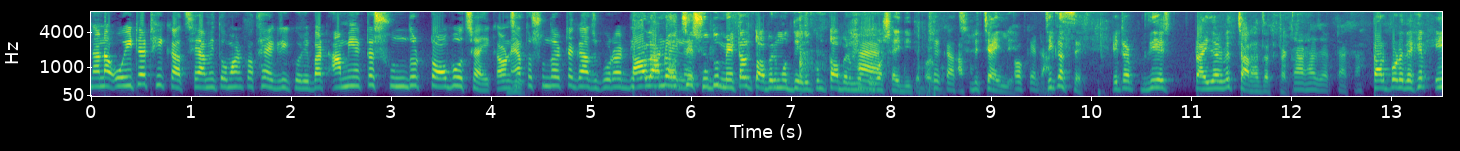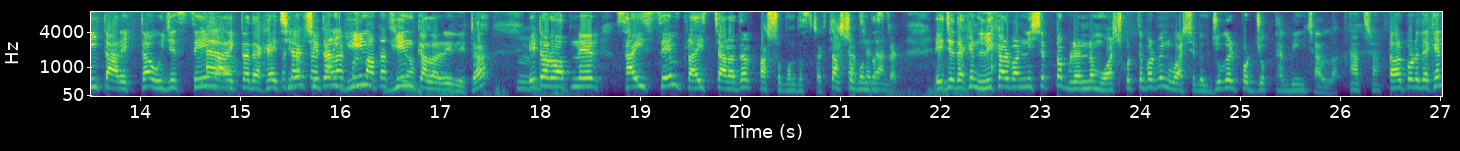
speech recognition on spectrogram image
না না ওইটা ঠিক আছে আমি তোমার কথা এগ্রি করি বাট আমি একটা সুন্দর টবও চাই কারণ এত সুন্দর একটা গাছ গোড়ার দিকে তাহলে আমরা হচ্ছে শুধু মেটাল টবের মধ্যে এরকম টবের মধ্যে হ্যাঁ, বসাই দিতে পারব ঠিক আছে। আপনি চাইলে। ঠিক আছে? এটা দিয়ে প্রাইস আসবে চার হাজার টাকা। চার হাজার টাকা। তারপরে দেখেন এইটা আরেকটা ওই যে সেম হ্যাঁ, আরেকটা দেখাইছিলাম colourful গ্রিন গ্রিন কালারের এটা। এটারও আপনার সাইজ সেম প্রাইস চার হাজার পাঁচশো পঞ্চাশ টাকা চারশো পঞ্চাশ. টাকা। এই যে দেখেন লিকার বার্নিশের টপ র্যান্ডম ওয়াশ করতে পারবেন ওয়াশেবল যুগের পর যোগ থাকবে ইনশাল্লাহ আচ্ছা। তারপরে দেখেন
